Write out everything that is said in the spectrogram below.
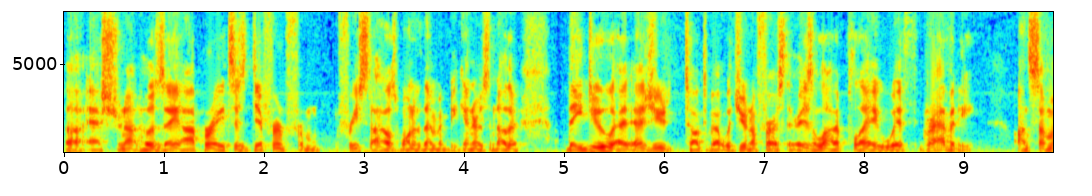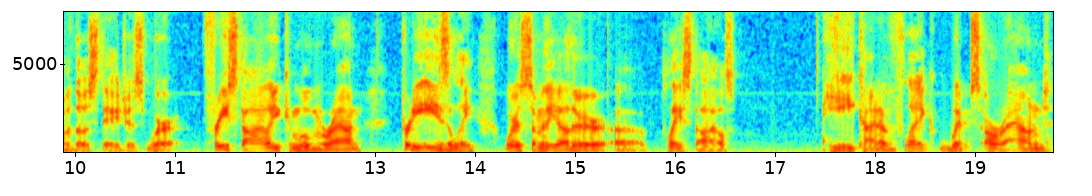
uh, astronaut Jose operates is different from freestyles. One of them and beginners another. They do, as you talked about with Juno first. There is a lot of play with gravity on some of those stages where freestyle you can move them around pretty easily, whereas some of the other uh, play styles he kind of like whips around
